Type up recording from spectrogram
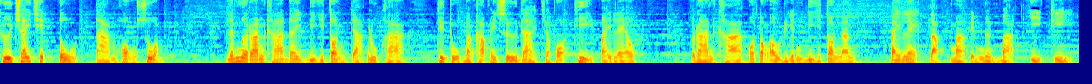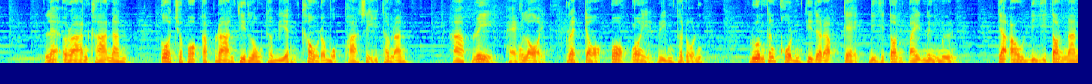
คือใช้เช็ดตูดตามห้องส้วม และเมื่อร้านค้าได้ดิจิตอลจากลูกค้าที่ถูกบังคับให้ซื้อได้เฉพาะที่ไปแล้ว ร้านค้าก็ต้องเอาเหรียญดิจิตอลนั้น ไปแลกกลับมาเป็นเงินบาทอีกที และร้านค้านั้นก็เฉพาะกับร้านที่ลงทะเบียนเข้าระบบภาษีเท่านั้น หาบเร่แผงลอย กระจอกงอกง่อยริมถนน รวมทั้งคนที่จะรับแจกดิจิตอลไป 1 0,000 จะเอาดิจิตอลนั้น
